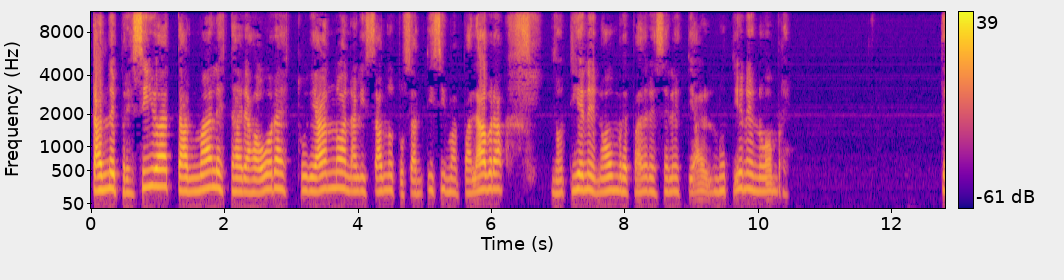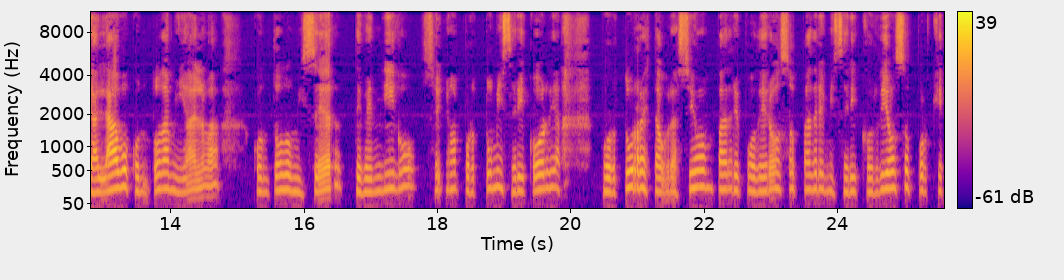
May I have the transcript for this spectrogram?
tan depresiva, tan mal, estar ahora estudiando, analizando tu santísima palabra, no tiene nombre, Padre Celestial, no tiene nombre. Te alabo con toda mi alma, con todo mi ser, te bendigo, Señor, por tu misericordia, por tu restauración, Padre poderoso, Padre misericordioso, porque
